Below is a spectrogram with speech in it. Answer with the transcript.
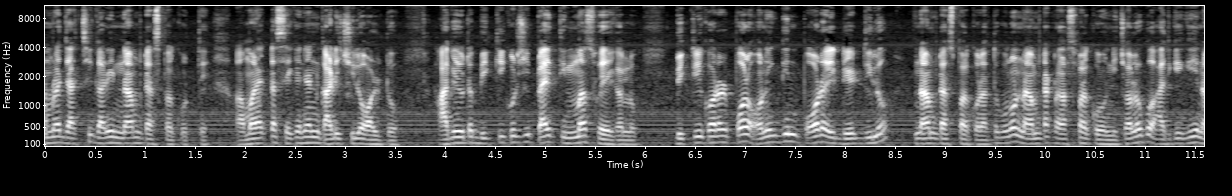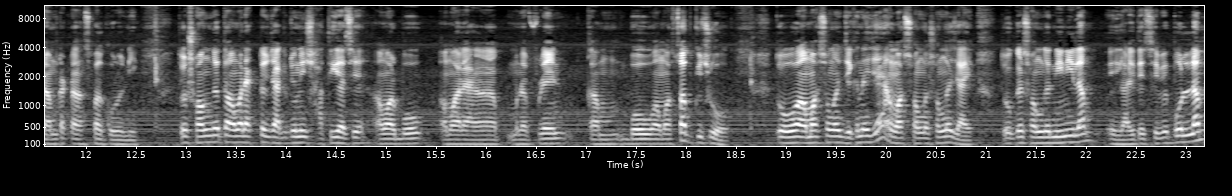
আমরা যাচ্ছি গাড়ির নাম ট্রান্সফার করতে। আমার একটা সেকেন্ড হ্যান্ড গাড়ি ছিল অল্টো আগে ওটা বিক্রি করেছি প্রায় তিন মাস হয়ে গেল। বিক্রি করার পর অনেক দিন পর এই ডেট দিল। নাম ট্রান্সফার করা তো বলো নামটা ট্রান্সফার করে নিই চলো গো, আজকে গিয়ে নামটা ট্রান্সফার করে নিই। তো সঙ্গে তো আমার একটা একজনই সাথী আছে, আমার বউ, আমার মানে ফ্রেন্ড কাম, বউ, আমার সব কিছু ও। তো ও আমার সঙ্গে যেখানে যায়, আমার সঙ্গে সঙ্গে যায়। তো ওকে সঙ্গে নিয়ে নিলাম, এই গাড়িতে চেপে পড়লাম।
